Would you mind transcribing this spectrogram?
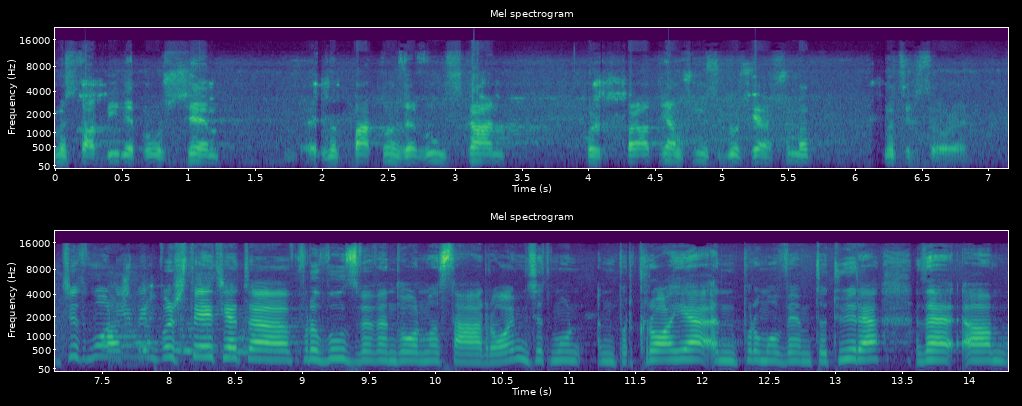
më stabile për ushqim, më pak konzervu s'kanë, për për atë jam shumë sigur që janë shumë më cilësore. Gjithmonë jemi në mbështetje të prodhuesve vendorë me sa arrijmë, gjithmonë në përkrahje, në promovim të tyre, dhe um,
